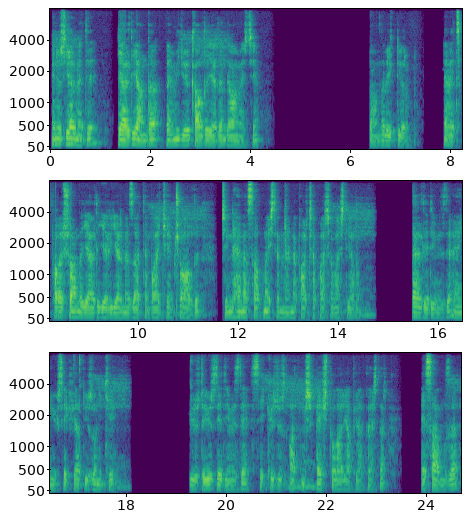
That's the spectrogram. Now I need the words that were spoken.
Henüz gelmedi. Geldiği anda ben videoyu kaldığı yerden devam edeceğim. Şu anda bekliyorum. Evet para şu anda geldi. Geri gelmez zaten bakiyem çoğaldı. Şimdi hemen satma işlemlerine parça parça başlayalım. Sell dediğimizde en yüksek fiyat 112. %100 dediğimizde 865 dolar yapıyor arkadaşlar. Hesabımıza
